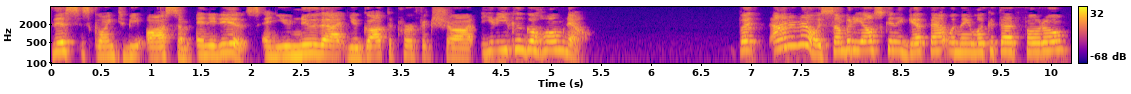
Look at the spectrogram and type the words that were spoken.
this is going to be awesome. And it is. And you knew that, you got the perfect shot. You know, you can go home now. But I don't know, is somebody else going to get that when they look at that photo?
